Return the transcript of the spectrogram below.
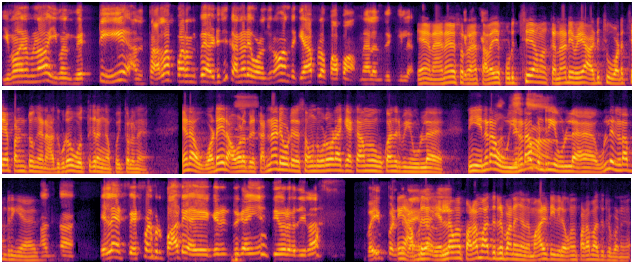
இவன் இவன் வெட்டி அந்த தலை பறந்து போய் அடிச்சு கண்ணாடி உடஞ்சிரும் அந்த கேப்ல பாப்பான் மேல இருந்து கீழே. ஏங்க நான் என்ன சொல்றேன்? தலையை புடிச்சு அவன் கண்ணாடி வழியா அடிச்சு உடச்சே பண்ணிட்டுங்க. நான் அது கூட ஒத்துக்கிறேங்க போய் தொலைனே. ஏன்னா உடையிற அவ்வளவு பெரிய கண்ணாடியோட சவுண்ட் கூட கூட கேட்காம உட்காந்துருப்பீங்க உள்ள. நீங்க என்னடா என்னடா. பண்றீங்க உள்ள? உள்ள என்னடா பண்றீங்க? எல்லாம் ஹெட்ஃபோன் போட்டு பாட்டு கேட்டுட்டு இருக்காங்க தீவிரவாதிலாம். வைப் பண்ணிட்டு அப்படிதான். எல்லாம் படம் பார்த்துட்டு இருப்பானுங்க. அந்த மால் டிவில உட்காந்து படம் பார்த்துட்டு இருப்பானுங்க.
